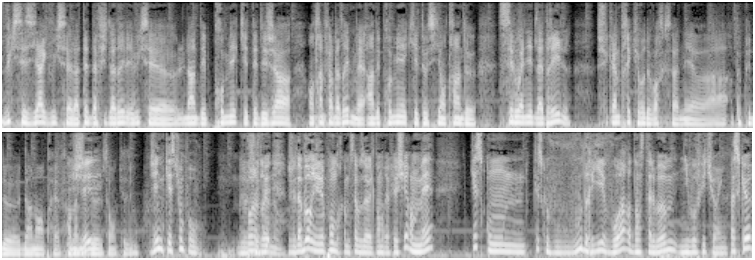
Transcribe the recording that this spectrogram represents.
vu que c'est Ziak, vu que c'est la tête d'affiche de la drill et vu que c'est euh, l'un des premiers qui était déjà en train de faire de la drill, mais un des premiers qui était aussi en train de s'éloigner de la drill, je suis quand même très curieux de voir ce que ça euh, à un peu plus de- d'un an après, enfin deux ans quasiment. J'ai une question pour vous. Je vais, je vais d'abord y répondre, comme ça vous avez le temps de réfléchir, mais qu'est-ce qu'on, qu'est-ce que vous voudriez voir dans cet album niveau featuring? Parce que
